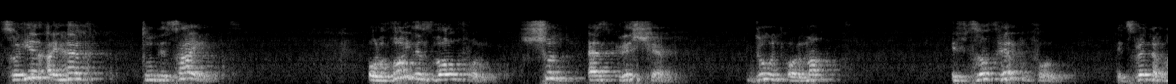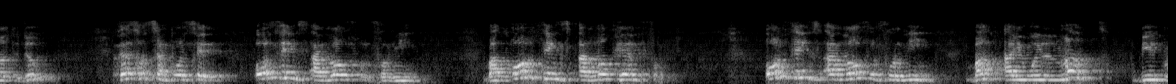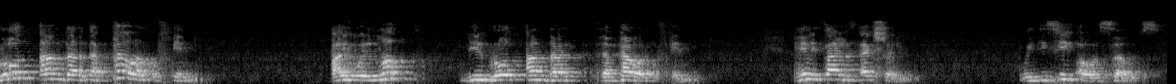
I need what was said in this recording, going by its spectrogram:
So here I have to decide, although it is lawful, should as Christian do it or not. If it's not helpful, it's better not to do. That's what St. Paul said. All things are lawful for me, but all things are not helpful. All things are lawful for me, but I will not be brought under the power of any. I will not be brought under the power of any. Many times, actually, we deceive ourselves.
